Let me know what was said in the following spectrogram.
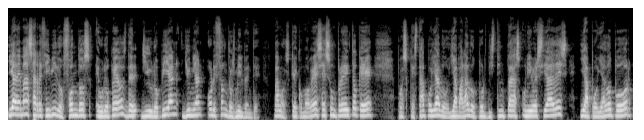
Y además ha recibido fondos europeos del European Union Horizon 2020. Vamos, que como ves es un proyecto que, pues, que está apoyado y avalado por distintas universidades y apoyado por,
